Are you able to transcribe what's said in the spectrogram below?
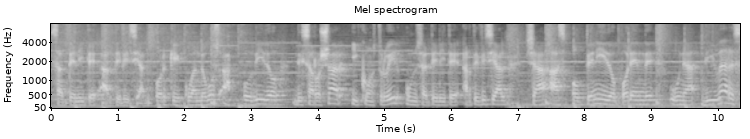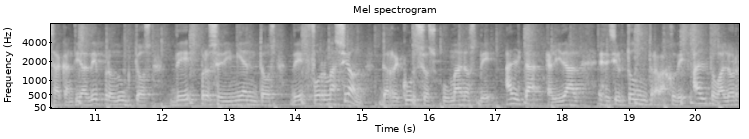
satélite artificial. Porque cuando vos has podido desarrollar y construir un satélite artificial, ya has obtenido por ende una diversa cantidad de productos, de procedimientos, de formación de recursos humanos de alta calidad, es decir, todo un trabajo de alto valor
